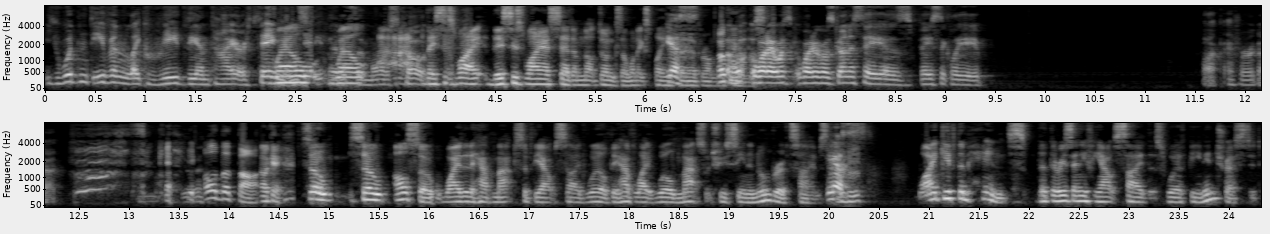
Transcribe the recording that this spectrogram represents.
you wouldn't even like read the entire thing. Well, and see that well, it's a Morse uh, code. this is why. This is why I said I'm not done because I want to explain yes. further on. the Okay. Wh- What I was, what I was gonna say is basically, fuck, I forgot. okay, hold the thought. Okay, so so also, why do they have maps of the outside world? They have like world maps, which we've seen a number of times. Yes, Why give them hints that there is anything outside that's worth being interested?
